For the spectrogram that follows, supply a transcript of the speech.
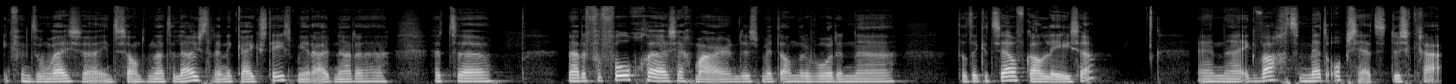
ik vind het onwijs interessant om naar te luisteren. En ik kijk steeds meer uit naar het naar de vervolg, zeg maar. Dus met andere woorden, dat ik het zelf kan lezen. En uh, ik wacht met opzet. Dus ik ga,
